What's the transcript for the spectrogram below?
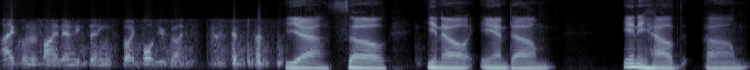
I couldn't find anything, so I called you guys. yeah. So you know, and um, anyhow, um,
